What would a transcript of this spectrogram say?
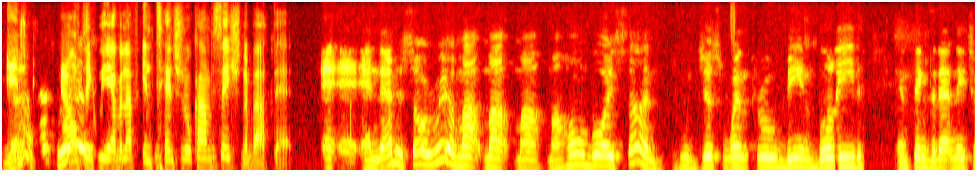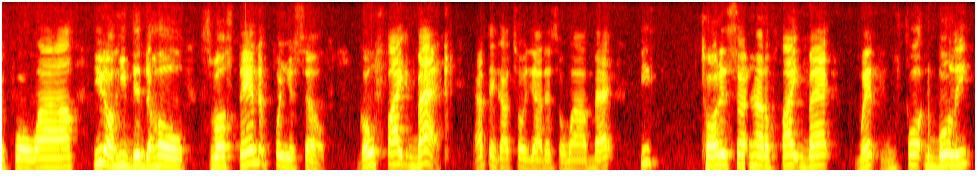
Yeah, I don't think we have enough intentional conversation about that. and, and that is so real. My my my my homeboy's son, who just went through being bullied and things of that nature for a while. You know, he did the whole well, stand up for yourself, go fight back. I think I told y'all this a while back. He taught his son how to fight back. Went and fought the bully,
